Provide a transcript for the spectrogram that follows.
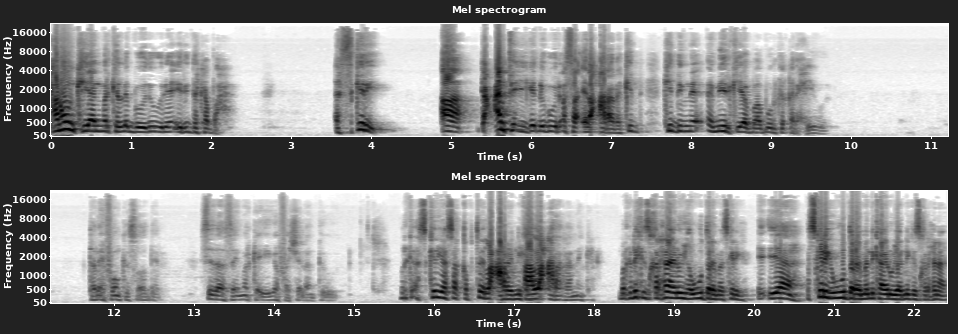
xanuunkiyaan marka la boodo wiil iridda ka baxa. Askari a gacanta iiga dhago wiil asaa ila carara. Kadibna amiirkiyaa baabuurka qarxiyo wiil teleefoonkii soo dira sidaasay marka iiga fashilanta wiil marka askarigaasaa qabtay la cararay ninka. La carara ninka. Marka ninka isqarxinaya inuu yahay wuu dareema askariga. Ya askariga wuu dareema ninka inuu yahay ninka isqarxinaya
